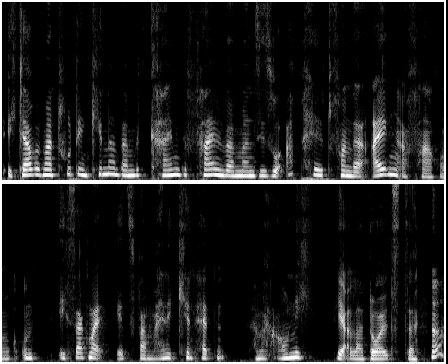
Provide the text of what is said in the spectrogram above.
Ich glaube, man tut den Kindern damit keinen Gefallen, weil man sie so abhält von der Eigenerfahrung. Und ich sag mal, jetzt war meine Kindheit auch nicht die allerdollste. Ne?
